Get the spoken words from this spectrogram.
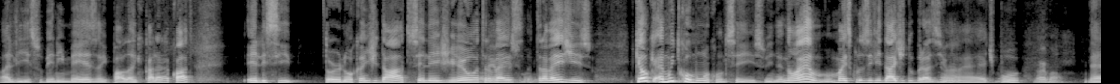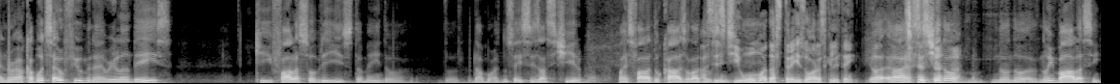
ali subindo em mesa e palanque, o cara era quatro, ele se tornou candidato, se elegeu através, através disso. Que é, o que- é muito comum acontecer isso. Não é uma exclusividade do Brasil, Não, né? É tipo. Normal. É, acabou de sair o filme, né? O irlandês, que fala sobre isso também, do, do- da morte. Não sei se vocês assistiram, Não. mas fala do caso lá do... Assisti uma das três horas que ele tem. Eu, eu assisti no, no, no, no embalo, assim.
